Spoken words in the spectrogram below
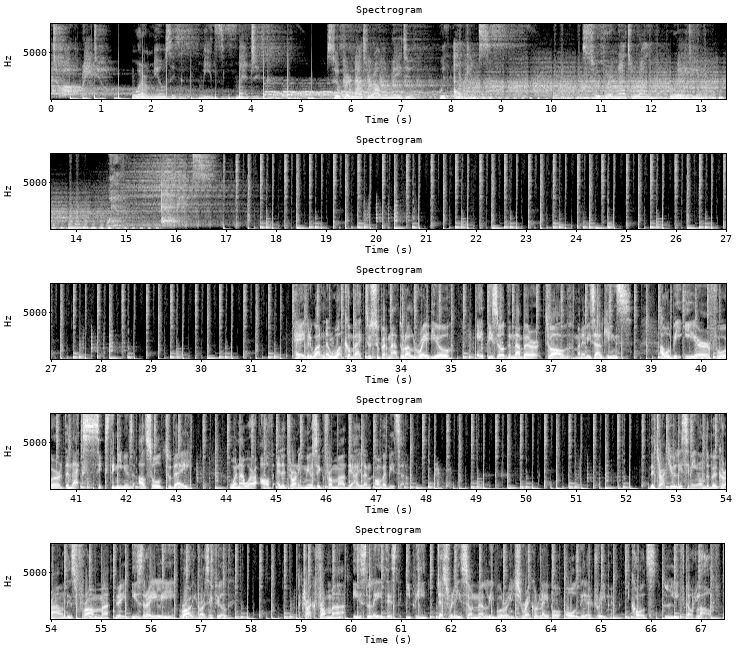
Supernatural Radio, where music meets magic. Supernatural Radio with Elkins. Supernatural Radio. Hey everyone, welcome back to Supernatural Radio, episode number 12. My name is Elkins. I will be here for the next 60 minutes, also today, one hour of electronic music from uh, the island of Ibiza. The track you're listening on the background is from uh, the Israeli Roy Rosenfeld track from uh, his latest EP, just released on uh, record label, All Day I Dream. He calls Lift of Love.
